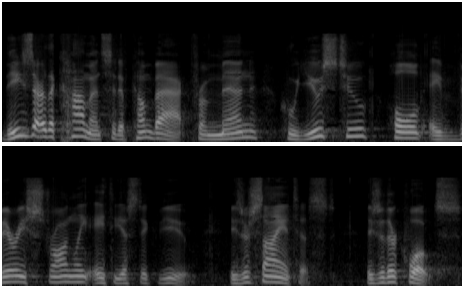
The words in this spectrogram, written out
These are the comments that have come back from men who used to hold a very strongly atheistic view. These are scientists, these are their quotes.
